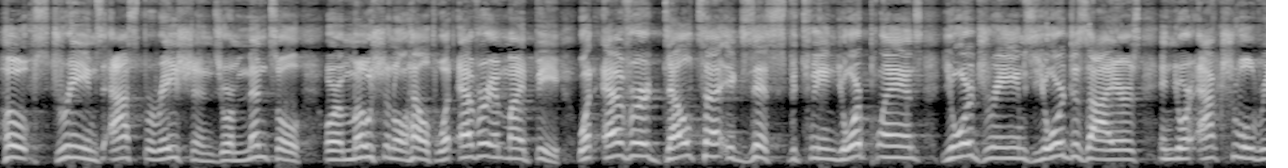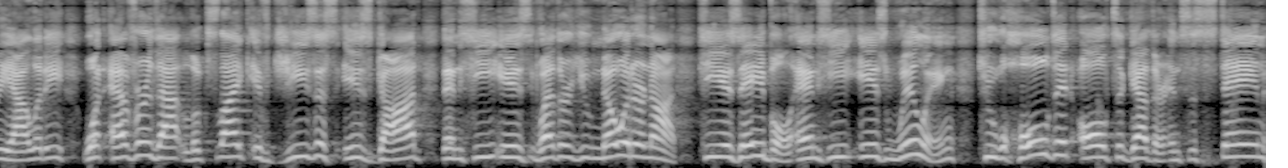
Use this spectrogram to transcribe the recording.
hopes, dreams, aspirations, your mental or emotional health, whatever it might be, whatever delta exists between your plans, your dreams, your desires, and your actual reality, whatever that looks like, if Jesus is God, then He is, whether you know it or not, He is able and He is willing to hold it all together and sustain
